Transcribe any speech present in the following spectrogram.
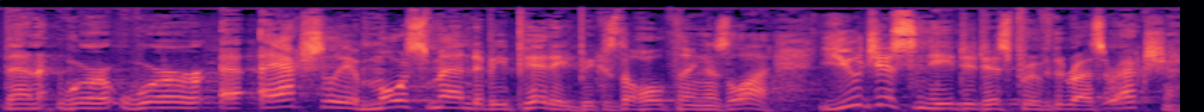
then we're, we're actually of most men to be pitied because the whole thing is a lie. You just need to disprove the resurrection.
